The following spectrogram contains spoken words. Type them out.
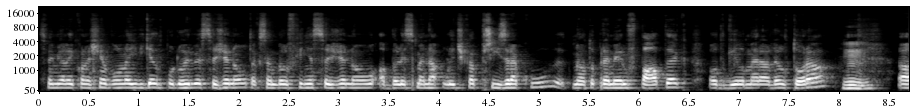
jsme měli konečně volný víkend po dlouhé době se ženou, tak jsem byl v kině se ženou a byli jsme na ulička přízraků, mělo to premiéru v pátek od Gilmera del Tora. Hmm. A,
